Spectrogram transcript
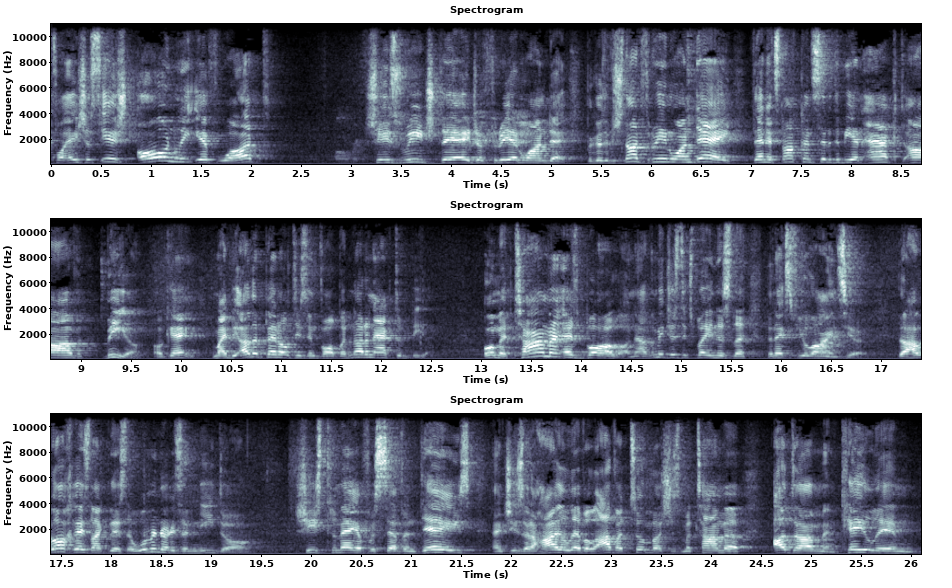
for Ashes Ish only if what? She's reached the age of three in one day. Because if she's not three in one day, then it's not considered to be an act of Bia, okay? There might be other penalties involved, but not an act of Bia. Umetama as bala. Now let me just explain this the, the next few lines here. The halacha is like this: a woman that is a nido, she's tameya for seven days, and she's at a high level avatuma. She's matama adam and kalim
